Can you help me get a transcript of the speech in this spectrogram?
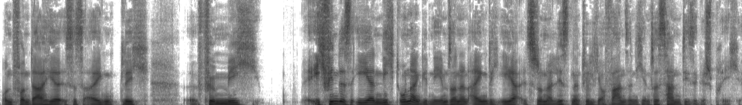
Und von daher ist es eigentlich äh, für mich ich finde es eher nicht unangenehm, sondern eigentlich eher als Journalist natürlich auch wahnsinnig interessant, diese Gespräche.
